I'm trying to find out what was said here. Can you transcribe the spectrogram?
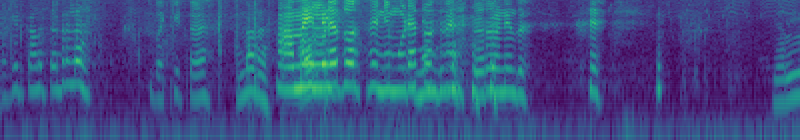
ಬಕೆಟ್ ಕಾಣುತ್ತೇನ್ರಿ ಬಕೆಟ್ ಬಕಿಟ್ ನೋಡ್ರಿ. ಆಮೇಲೆ ತೋರಿಸ್ರಿ ನಿಮ್ಮ ಉಡೇ ತೋರಿಸ್ರಿ. ಹಣ್ಣಿಂದು ಎಲ್ಲ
